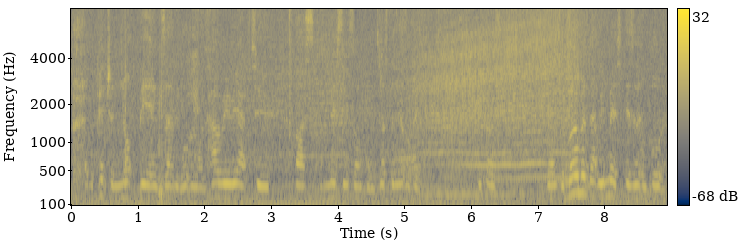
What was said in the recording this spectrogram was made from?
the picture not being exactly what we want, how we react to us missing something just a little bit, because the, the moment that we miss isn't important.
